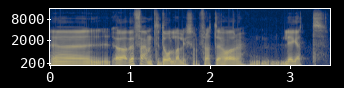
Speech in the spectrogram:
eh, över 50 dollar liksom, för att det har legat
